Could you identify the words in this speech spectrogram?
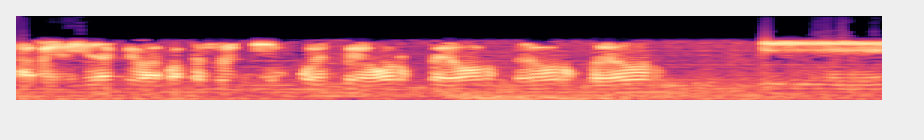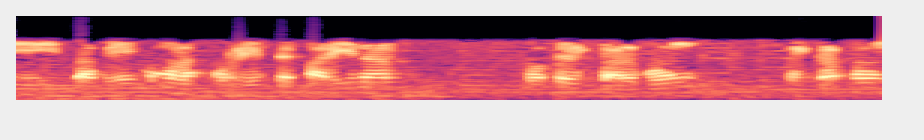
A medida que va pasando el tiempo es peor, peor, peor, peor. Y también como las corrientes marinas, no sé, el carbón, el carbón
